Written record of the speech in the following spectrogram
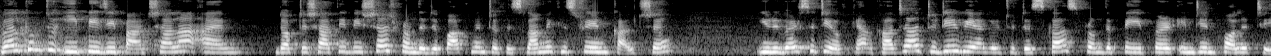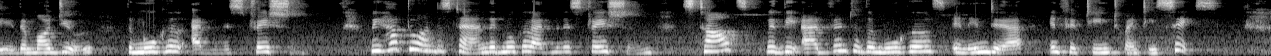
Welcome to EPG Pathshala. I am Dr. Shati Biswas from the Department of Islamic History and Culture, University of Calcutta. Today we are going to discuss from the paper Indian Polity, the module, the Mughal administration. We have to understand that Mughal administration starts with the advent of the Mughals in India in 1526.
